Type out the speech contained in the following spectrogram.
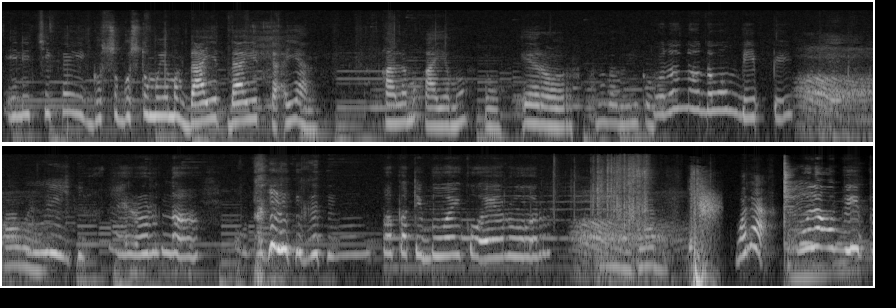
Ilitsi ka eh. Gusto-gusto mo yung mag-diet-diet ka. Ayan. Akala mo, kaya mo? Oh, error. Ano gagawin ko? Wala na daw ang BP. Power. Error na. Papati buhay ko error. Oh my God. Wala. Wala akong BP!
